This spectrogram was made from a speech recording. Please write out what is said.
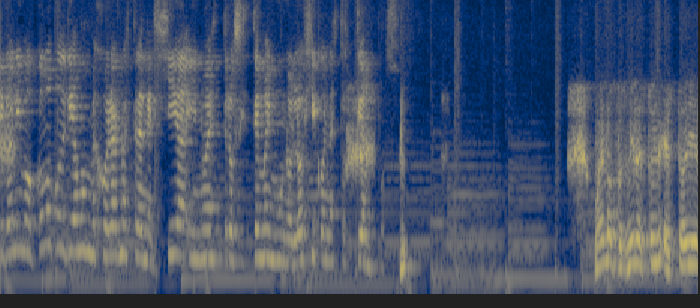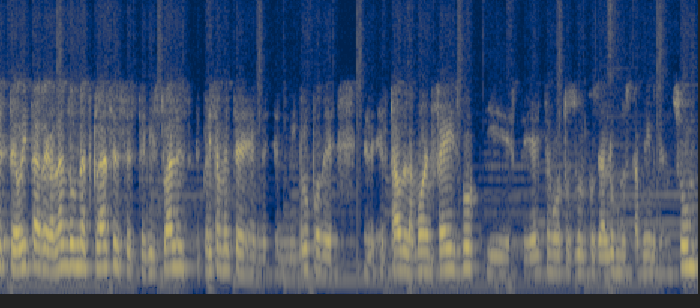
Jerónimo, ¿cómo podríamos mejorar nuestra energía y nuestro sistema inmunológico en estos tiempos? Bueno, pues mira, estoy, estoy este, ahorita regalando unas clases este, virtuales precisamente en, mi grupo de Estado del Amor en Facebook y este, ahí tengo otros grupos de alumnos también en Zoom,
